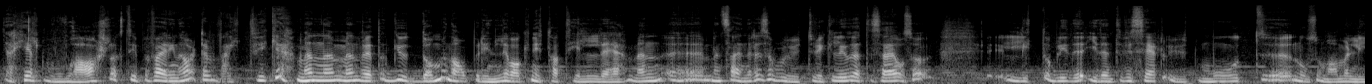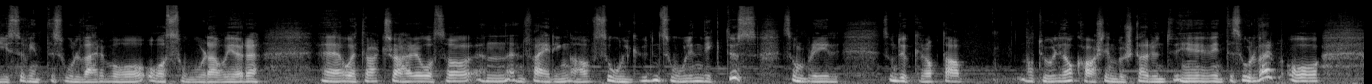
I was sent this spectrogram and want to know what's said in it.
Ja, Helt hva slags type feiring det har vært, det veit vi ikke. Men, men vet at guddommen opprinnelig var knytta til det. Men, eh, men seinere så utvikler dette seg også litt å bli identifisert ut mot eh, noe som har med lys og vintersolverv og, og sola å gjøre. Eh, og etter hvert så er det jo også en, en feiring av solguden, Sol Invictus, som, blir, som dukker opp da naturlig nok har sin bursdag rundt vintersolverv. Og, eh,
